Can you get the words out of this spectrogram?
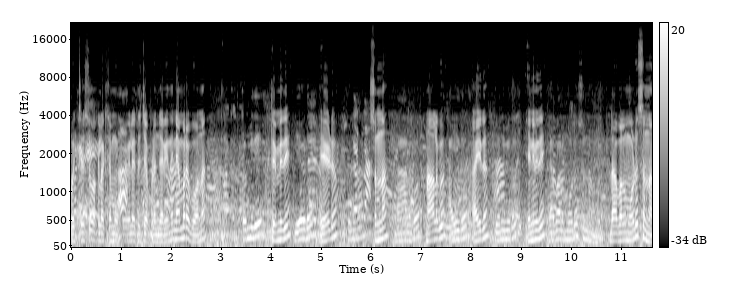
వచ్చేసి ఒక లక్ష ముప్పై వేలు అయితే చెప్పడం జరిగింది. నెంబర్ బాగున్నా తొమ్మిది తొమ్మిది ఏడు ఏడు సున్నా సున్నా నాలుగు నాలుగు ఐదు ఐదు ఎనిమిది ఎనిమిది డబల్ మూడు సున్నా మూడు. డబల్ మూడు సున్నా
